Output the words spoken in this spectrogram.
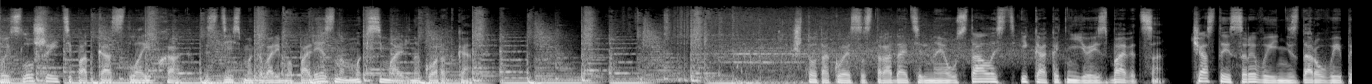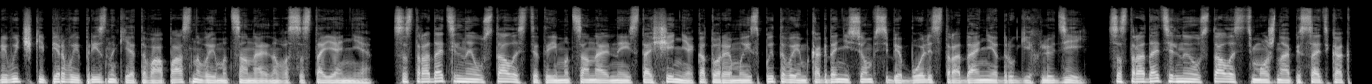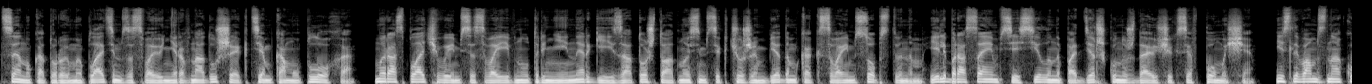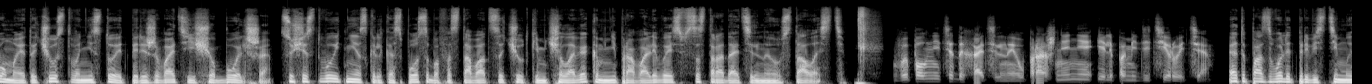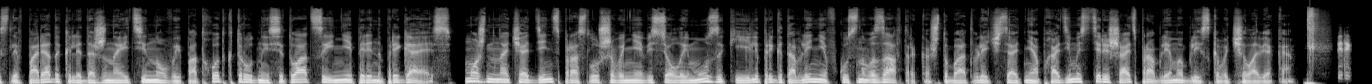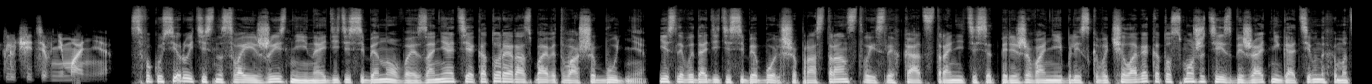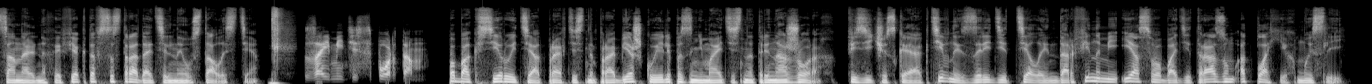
Вы слушаете подкаст «Лайфхак». Здесь мы говорим о полезном максимально коротко. Что такое сострадательная усталость и как от нее избавиться? Частые срывы и нездоровые привычки – первые признаки этого опасного эмоционального состояния. Сострадательная усталость – это эмоциональное истощение, которое мы испытываем, когда несем в себе боль и страдания других людей. Сострадательную усталость можно описать как цену, которую мы платим за свое неравнодушие к тем, кому плохо. Мы расплачиваемся своей внутренней энергией за то, что относимся к чужим бедам как к своим собственным, или бросаем все силы на поддержку нуждающихся в помощи. Если вам знакомо это чувство, не стоит переживать еще больше. Существует несколько способов оставаться чутким человеком, не проваливаясь в сострадательную усталость. Выполните дыхательные упражнения или помедитируйте. Это позволит привести мысли в порядок или даже найти новый подход к трудной ситуации, не перенапрягаясь. Можно начать день с прослушивания веселой музыки или приготовления вкусного завтрака, чтобы отвлечься от необходимости решать проблемы близкого человека. Переключите внимание. Сфокусируйтесь на своей жизни и найдите себе новое занятие, которое разбавит ваши будни. Если вы дадите себе больше пространства и слегка отстранитесь от переживаний близкого человека, то сможете избежать негативных эмоциональных эффектов сострадательной усталости. Займитесь спортом. Побоксируйте, отправьтесь на пробежку или позанимайтесь на тренажерах. Физическая активность зарядит тело эндорфинами и освободит разум от плохих мыслей.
